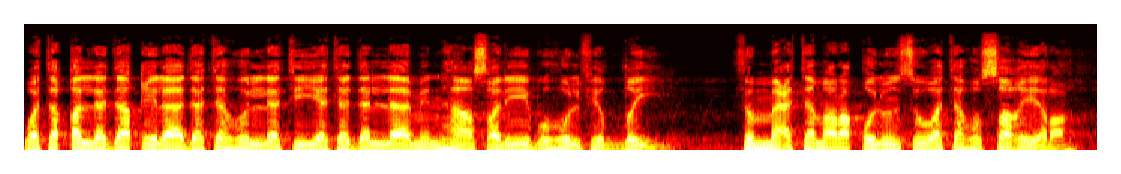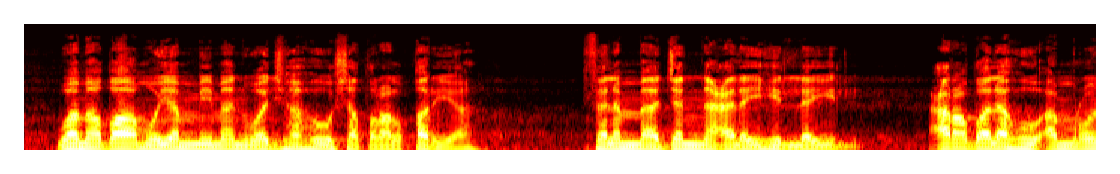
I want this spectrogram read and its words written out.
وتقلد قلادته التي يتدلى منها صليبه الفضي ثم اعتمر قلنسوته الصغيرة ومضى ميمما وجهه شطر القرية. فلما جن عليه الليل عرض له أمر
